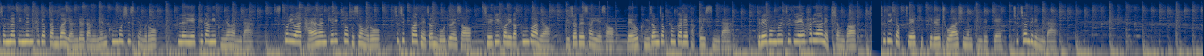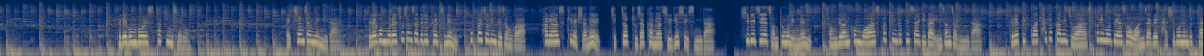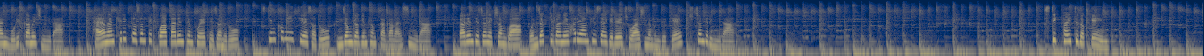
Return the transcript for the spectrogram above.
손맛 있는 타격감과 연결감 있는 콤보 시스템으로 플레이의 쾌감이 분명합니다. 스토리와 다양한 캐릭터 구성으로 수집과 대전 모두에서 즐길거리가 풍부하며 유저들 사이에서 매우 긍정적 평가를 받고 있습니다. 드래곤볼 특유의 화려한 액션과 2D 격투의 깊이를 좋아하시는 분들께 추천드립니다. 드래곤볼 스파킹 제로 액션 장르입니다. 드래곤볼의 초전사들이 펼치는 폭발적인 대전과 화려한 스킬 액션을 직접 조작하며 즐길 수 있습니다. 시리즈의 전통을 잇는 정교한 콤보와 스파킹급 필살기가 인상적입니다. 그래픽과 타격감이 좋아 스토리 모드에서 원작을 다시 보는 듯한 몰입감을 줍니다. 다양한 캐릭터 선택과 빠른 템포의 대전으로 스팀 커뮤니티에서도 긍정적인 평가가 많습니다. 빠른 대전 액션과 원작 기반의 화려한 필살기를 좋아하시는 분들께 추천드립니다. 스틱 파이트 더 게임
